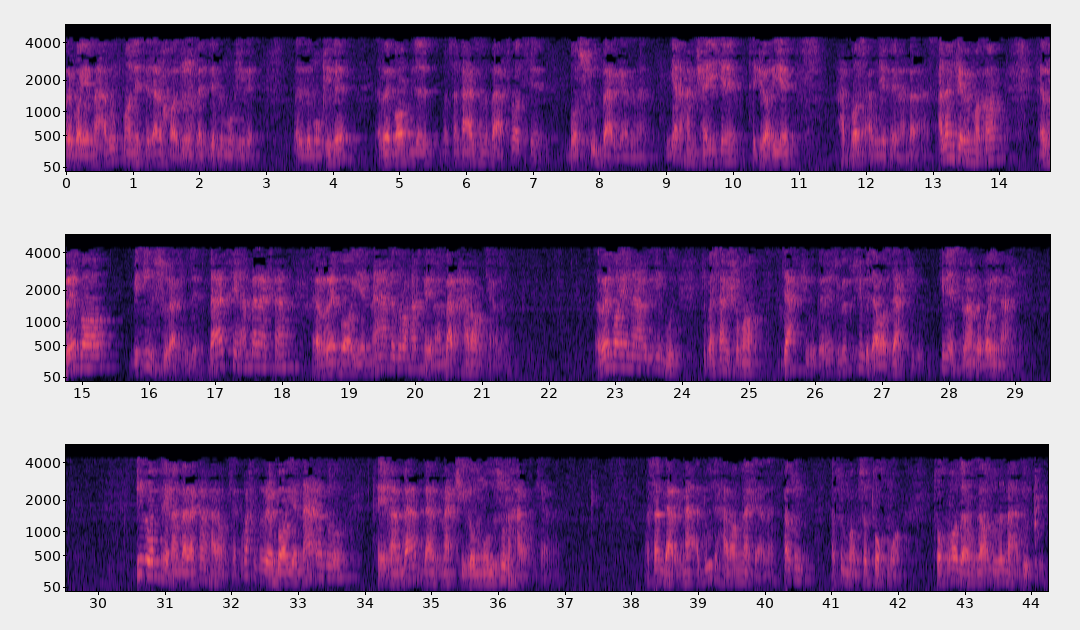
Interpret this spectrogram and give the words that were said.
ربای معروف مال پدر خالد ولید ابن مغیره. ولید مغیره ربا می‌داده. مثلا قرض به افراد که با سود برگردونن. میگن همشهری که تجاری عباس عموی پیغمبر هست. الان که به مکان ربا به این صورت بوده. بعد پیغمبر هستن ربای نقد رو هم پیغمبر حرام کردن ربای نقد این بود که مثلا شما ده کیلو برنج بفروشین به دوازده کیلو. این اصلا ربای نقد. این رو پیغمبر اکرم حرام کرد. وقت ربای نقد رو پیغمبر در مکیل و موزون حرام کردن مثلا در معدود حرام نکردن. پس اون پس اون ما مثلا تخما تخما در اون زمان دوزه معدود بود.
